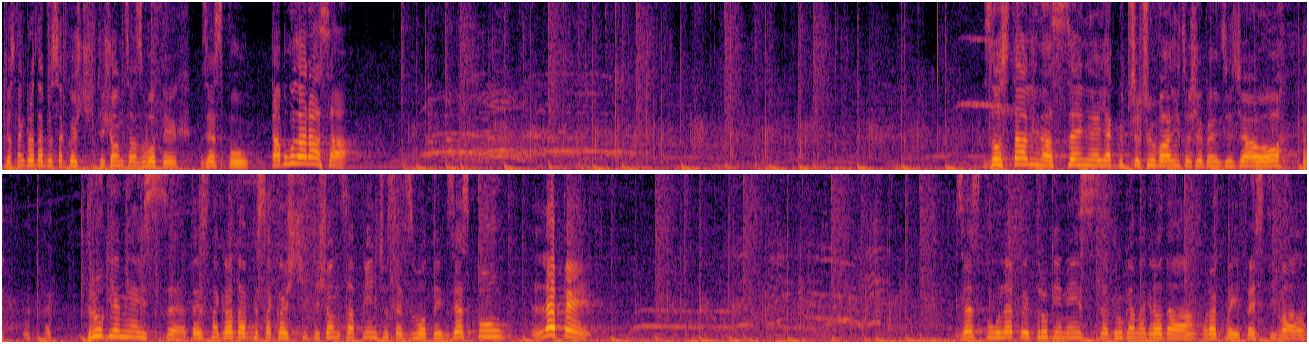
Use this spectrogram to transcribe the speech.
to jest nagroda w wysokości 1000 zł, zespół Tabula Rasa. Zostali na scenie, jakby przeczuwali, co się będzie działo. Drugie miejsce to jest nagroda w wysokości 1500 zł. Zespół Lepy. Zespół Lepy, drugie miejsce, druga nagroda Rock May Festival.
